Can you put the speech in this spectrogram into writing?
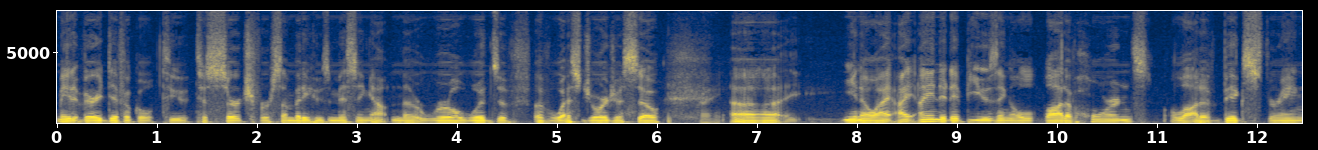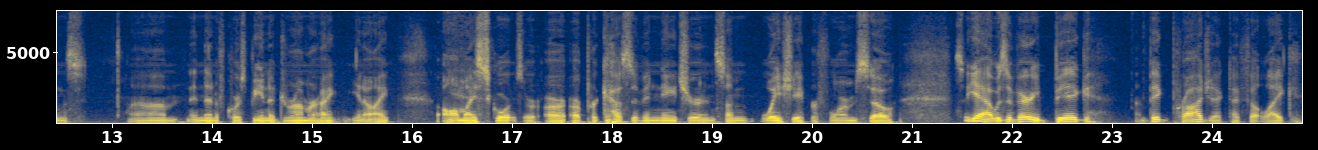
made it very difficult to to search for somebody who's missing out in the rural woods of, of West Georgia. So, Right. uh, you know, I, I ended up using a lot of horns, a lot of big strings, um, and then of course being a drummer, I you know I all my scores are, are, are percussive in nature in some way, shape, or form. So, so yeah, it was a very big, a big project. I felt like,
